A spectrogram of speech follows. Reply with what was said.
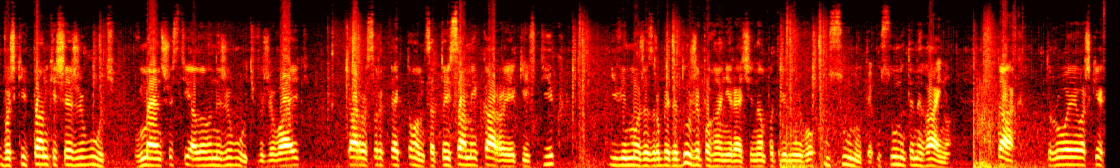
важкі танки ще живуть. В меншості, але вони живуть, виживають. Каро 45 тонн. Це той самий Каро, який втік. І він може зробити дуже погані речі. Нам потрібно його усунути. Усунути негайно. Так, троє важких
